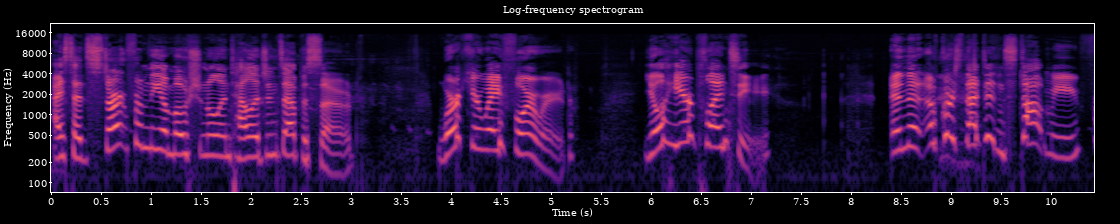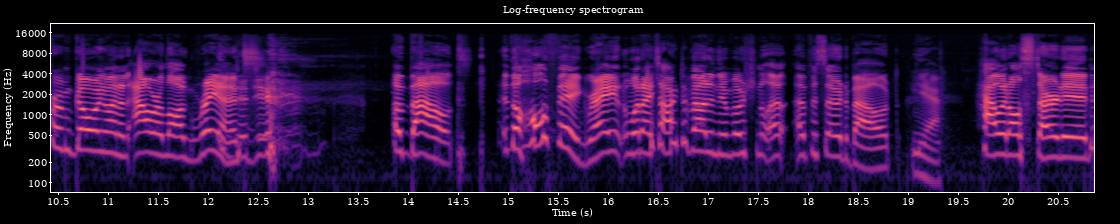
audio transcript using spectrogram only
I said, start from the emotional intelligence episode, work your way forward. You'll hear plenty. And then, of course, that didn't stop me from going on an hour long rant about the whole thing, right? What I talked about in the emotional episode about yeah. How it all started.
